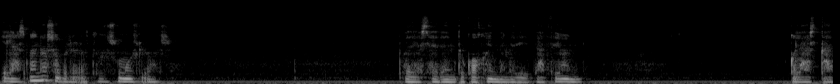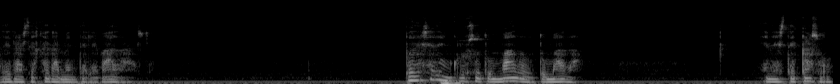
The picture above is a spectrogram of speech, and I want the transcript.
y las manos sobre tus muslos. Puede ser en tu cojín de meditación, con las caderas ligeramente elevadas Puede ser incluso tumbado o tumbada. En este caso,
